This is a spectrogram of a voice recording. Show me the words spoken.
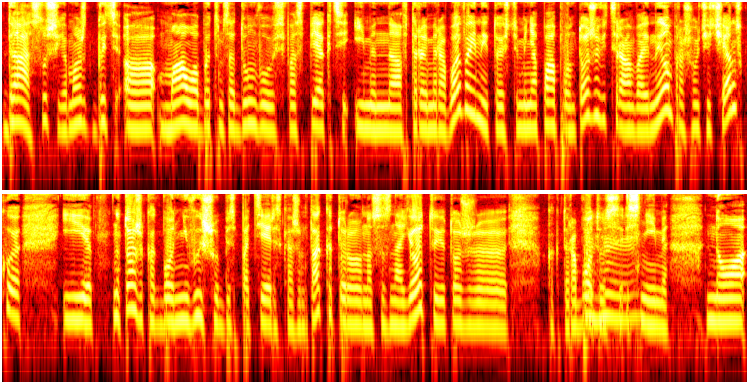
Да, слушай, я, может быть, э, мало об этом задумываюсь в аспекте именно Второй мировой войны. То есть у меня папа, он тоже ветеран войны, он прошел чеченскую, и, ну, тоже как бы он не вышел без потерь, скажем так, которые он осознает и тоже как-то работал mm-hmm. с, с ними. Но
